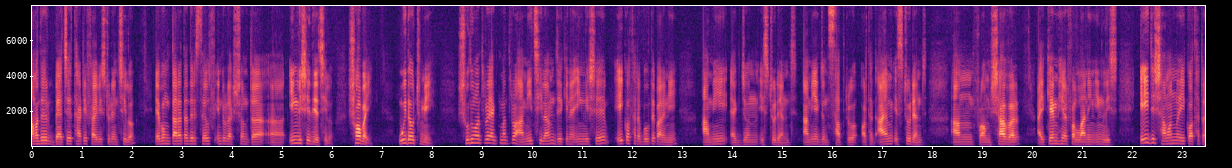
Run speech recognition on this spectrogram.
আমাদের ব্যাচে থার্টি ফাইভ স্টুডেন্ট ছিল এবং তারা তাদের সেলফ ইন্ট্রোডাকশনটা ইংলিশে দিয়েছিল। সবাই উইদাউট মি শুধুমাত্র একমাত্র আমি ছিলাম যে কিনা ইংলিশে এই কথাটা বলতে পারেনি। আমি একজন স্টুডেন্ট আমি একজন ছাত্র, অর্থাৎ I am student am from Savar I came here for learning English এই যে সামান্য এই কথাটা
